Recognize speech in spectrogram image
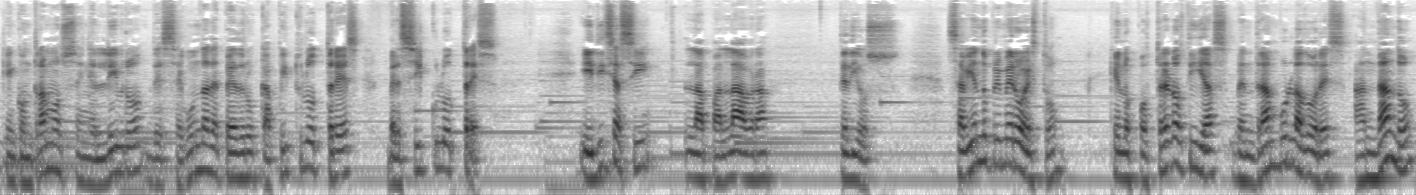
que encontramos en el libro de Segunda de Pedro capítulo 3 versículo 3. Y dice así la palabra de Dios, sabiendo primero esto, que en los postreros días vendrán burladores andando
